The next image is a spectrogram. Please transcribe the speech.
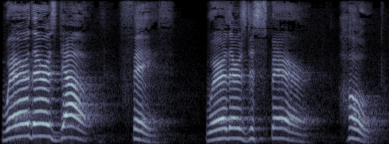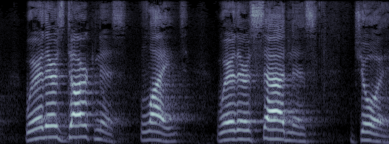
Where there is doubt, faith. Where there is despair, hope. Where there is darkness, light. Where there is sadness, joy.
